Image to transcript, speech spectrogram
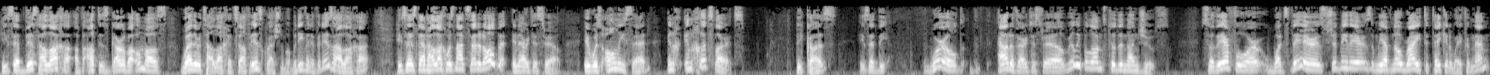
He said this halacha of altis garuba umos, whether it's halacha itself is questionable, but even if it is halacha, he says that halacha was not said at all in Eretz Israel. It was only said in, in Chutz because he said the world out of Eretz Israel really belongs to the non-Jews. So therefore, what's theirs should be theirs, and we have no right to take it away from them.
